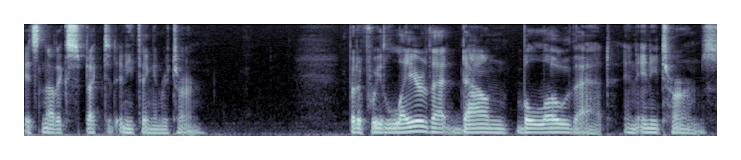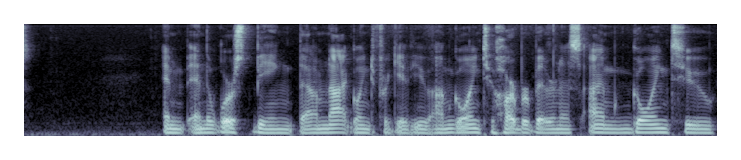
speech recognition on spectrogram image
it's not expected anything in return. But if we layer that down below that in any terms, and, and the worst being that I'm not going to forgive you, I'm going to harbor bitterness, I'm going to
